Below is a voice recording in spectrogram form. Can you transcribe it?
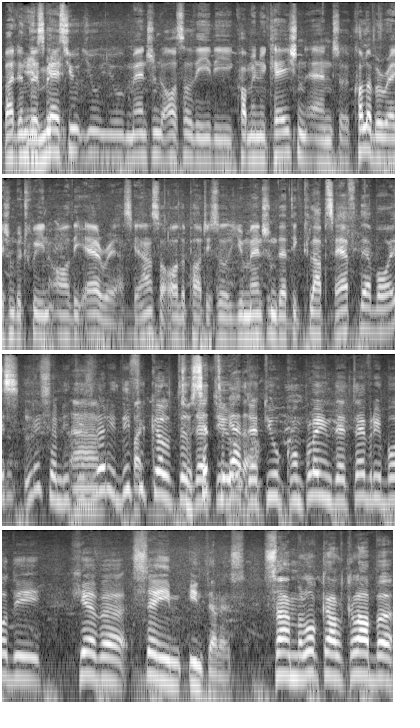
But in this case, you, you, you mentioned also the, the communication and uh, collaboration between all the areas, yeah? So all the parties. So you mentioned that the clubs have their voice. Listen, it is Uh, very difficult that you together. that you complain that everybody have uh, same interest. Some local club uh,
